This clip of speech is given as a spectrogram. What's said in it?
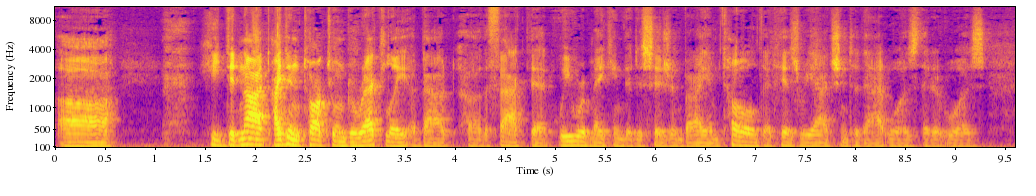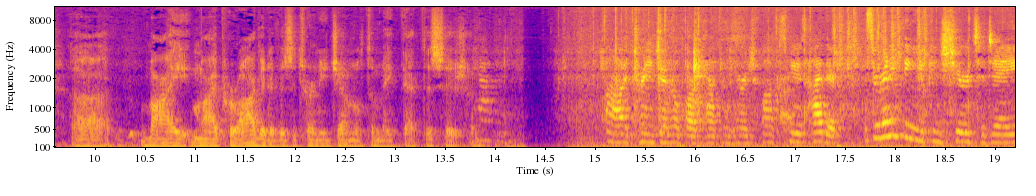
Uh, he did not, I didn't talk to him directly about uh, the fact that we were making the decision, but I am told that his reaction to that was that it was uh, my, my prerogative as Attorney General to make that decision. Uh, Attorney General Barr Catherine Herridge at Fox News. Hi there. Is there anything you can share today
